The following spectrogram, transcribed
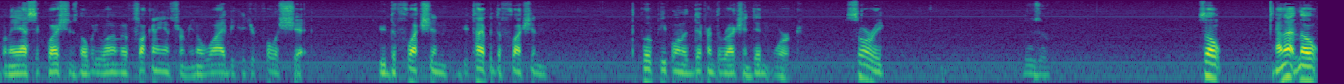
when they asked the questions, nobody wanted to fucking answer them. You know why? Because you're full of shit. Your deflection, your type of deflection to put people in a different direction didn't work. Sorry, loser. So, on that note,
